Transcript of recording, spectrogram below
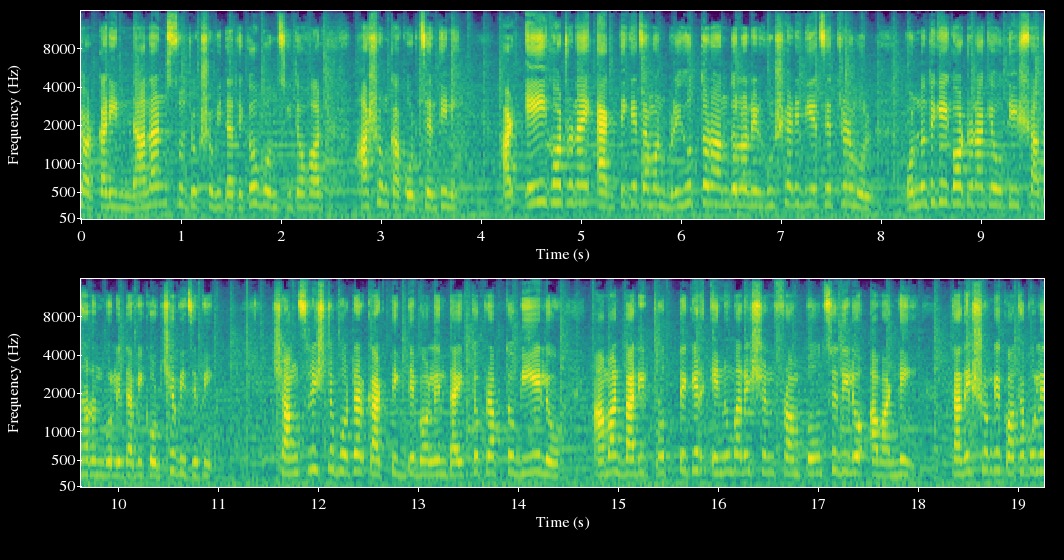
সরকারি নানান সুযোগ সুবিধা থেকেও বঞ্চিত হওয়ার আশঙ্কা করছেন তিনি। আর এই ঘটনায় একদিকে যেমন বৃহত্তর আন্দোলনের হুঁশিয়ারি দিয়েছে তৃণমূল, অন্যদিকে এই ঘটনাকে অতি সাধারণ বলে দাবি করছে বিজেপি। সংশ্লিষ্ট ভোটার কার্তিক দে বলেন, দায়িত্বপ্রাপ্ত বিএলও আমার বাড়ির প্রত্যেকের এনুমারেশন ফর্ম পৌঁছে দিল আমার নেই। তাদের সঙ্গে কথা বলে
